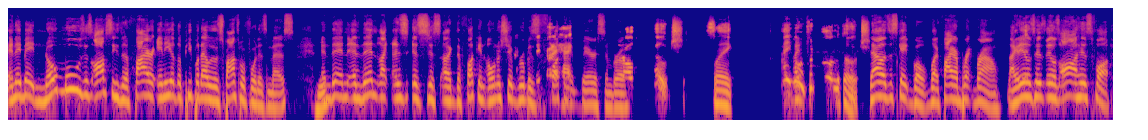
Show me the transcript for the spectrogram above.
and they made no moves this offseason to fire any of the people that were responsible for this mess. Mm-hmm. And then, and then, like, it's, it's just like the fucking ownership group is fucking embarrassing, bro. Coach, it's like. How you gonna like, put it on the coach? That was a scapegoat. Like fire Brett Brown. Like it was his. It was all his fault.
